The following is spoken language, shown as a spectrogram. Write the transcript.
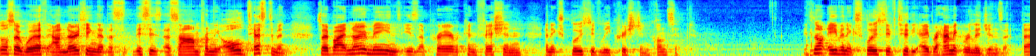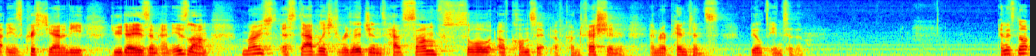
It's also worth our noting that this, this, is a psalm from the Old Testament, so by no means is a prayer of confession an exclusively Christian concept. It's not even exclusive to the Abrahamic religions, that is, Christianity, Judaism, and Islam. Most established religions have some sort of concept of confession and repentance built into them. And it's not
